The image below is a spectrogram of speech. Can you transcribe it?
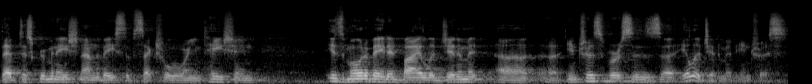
that discrimination on the basis of sexual orientation is motivated by legitimate uh, uh, interests versus uh, illegitimate interests?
